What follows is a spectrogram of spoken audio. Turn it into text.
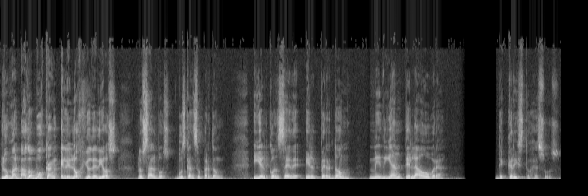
Los malvados buscan el elogio de Dios. Los salvos buscan su perdón. Y Él concede el perdón mediante la obra de Cristo Jesús.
